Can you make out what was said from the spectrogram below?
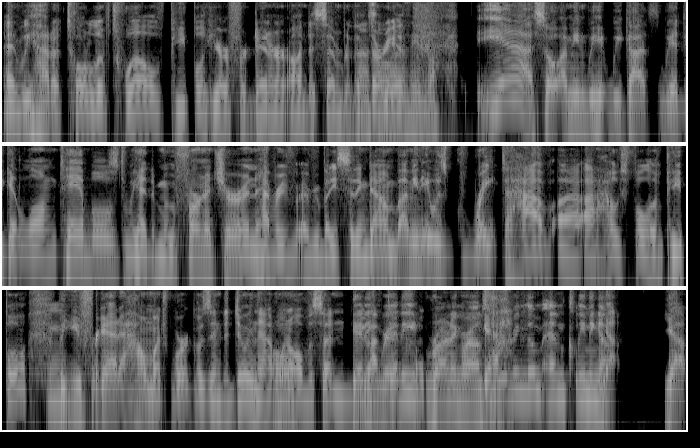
and we had a total of twelve people here for dinner on December the thirtieth. Yeah, so I mean, we we got we had to get long tables, we had to move furniture and have everybody sitting down. But I mean, it was great to have a, a house full of people, mm. but you forget how much work goes into doing that oh, when all of a sudden getting ready, running around, yeah. serving them, and cleaning up. Yeah. Yeah,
